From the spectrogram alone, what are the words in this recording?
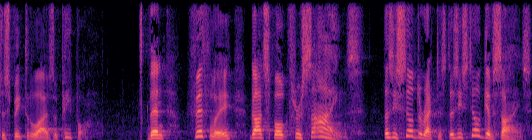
to speak to the lives of people. Then, fifthly, God spoke through signs. Does He still direct us? Does He still give signs?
